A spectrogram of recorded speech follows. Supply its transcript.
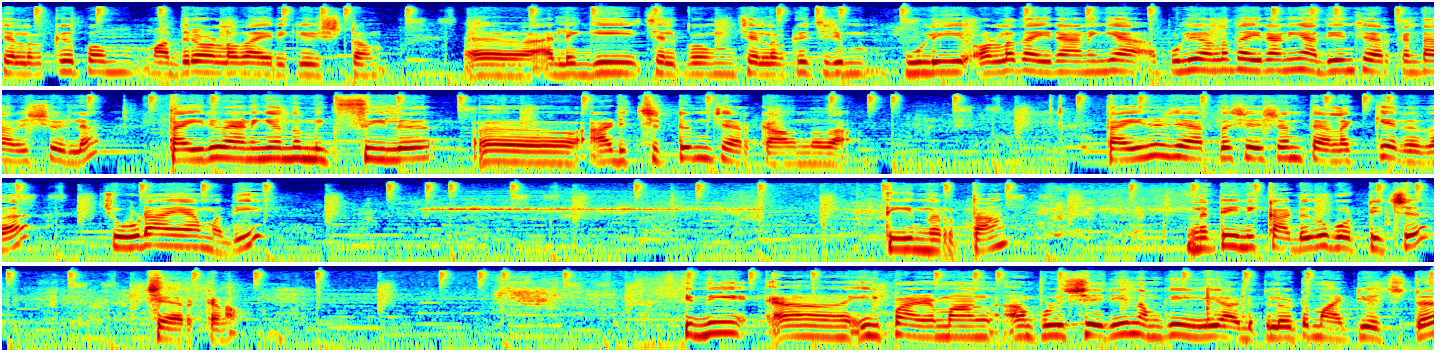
ചിലർക്ക് ഇപ്പം മധുരം ഉള്ളതായിരിക്കും ഇഷ്ടം. അല്ലെങ്കിൽ ചിലപ്പം ചിലർക്ക് ഇച്ചിരി പുളി ഉള്ള തൈരാണെങ്കിൽ പുളി ഉള്ള തൈരാണെങ്കിൽ അധികം ചേർക്കേണ്ട ആവശ്യമില്ല. തൈര് വേണമെങ്കിൽ ഒന്ന് മിക്സിയിൽ അടിച്ചിട്ടും ചേർക്കാവുന്നതാണ്. തൈര് ചേർത്ത ശേഷം തിളയ്ക്കരുത്. ചൂടായാൽ മതി. തീ നിർത്താം. എന്നിട്ട് ഇനി കടുക് പൊട്ടിച്ച് ചേർക്കണം. ഇനി ഈ പഴമാങ്ങ പുളിശ്ശേരി നമുക്ക് ഈ അടുപ്പിലോട്ട് മാറ്റി വെച്ചിട്ട്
